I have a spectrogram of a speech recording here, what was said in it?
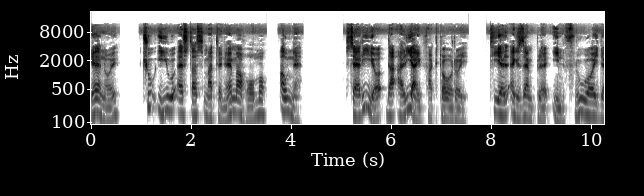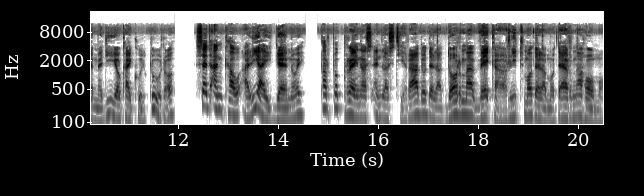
genoi, ciu iu estas matenema homo au ne serio da aliai factoroi, tiel exemple influoi de medio cae culturo, sed ancau aliai genoi partoprenas en la stirado de la dorma veca ritmo de la moderna homo.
